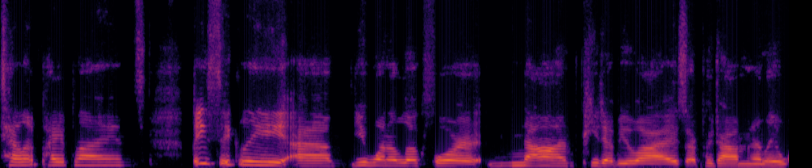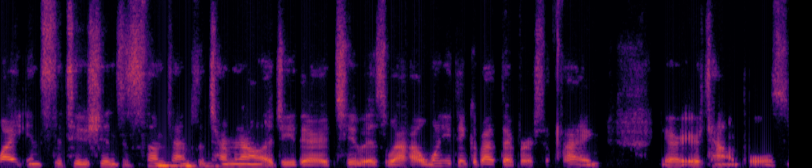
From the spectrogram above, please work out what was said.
talent pipelines. Basically, um, you want to look for non PWIs or predominantly white institutions, is sometimes the Mhm. terminology there too, as well, when you think about diversifying your, your talent pools.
